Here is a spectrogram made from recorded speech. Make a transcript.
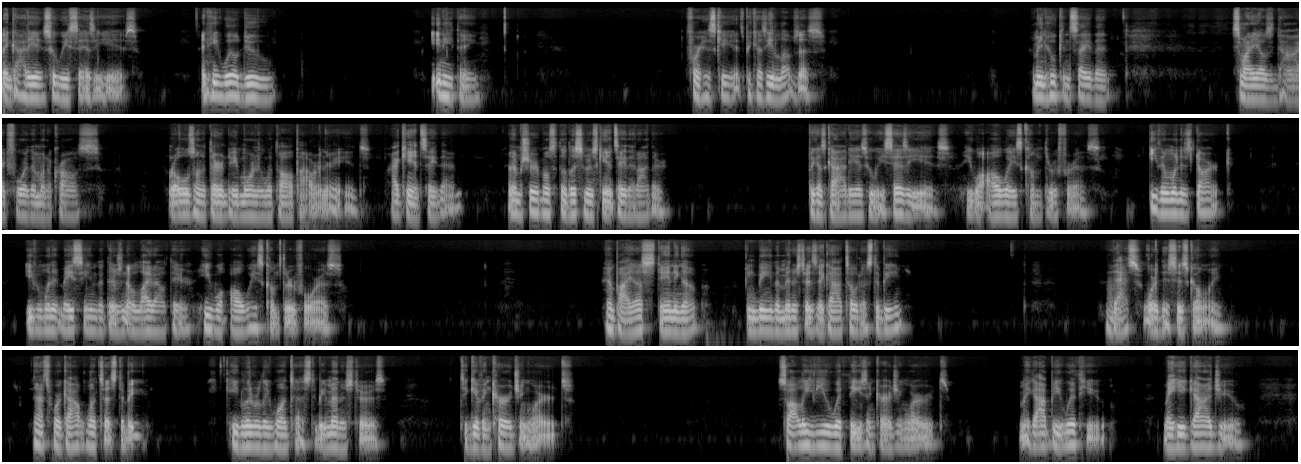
That God is who He says He is, and He will do anything for His kids because He loves us. I mean, who can say that somebody else died for them on a cross, rose on the third day morning with all power in their hands? I can't say that. And I'm sure most of the listeners can't say that either. Because God is who He says He is. He will always come through for us. Even when it's dark, even when it may seem that there's no light out there, He will always come through for us. And by us standing up and being the ministers that God told us to be, hmm. that's where this is going. That's where God wants us to be. He literally wants us to be ministers, to give encouraging words. So I'll leave you with these encouraging words. May God be with you. May He guide you.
